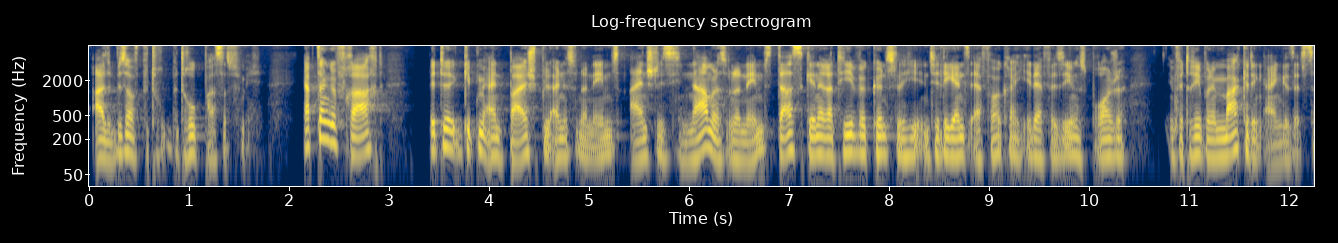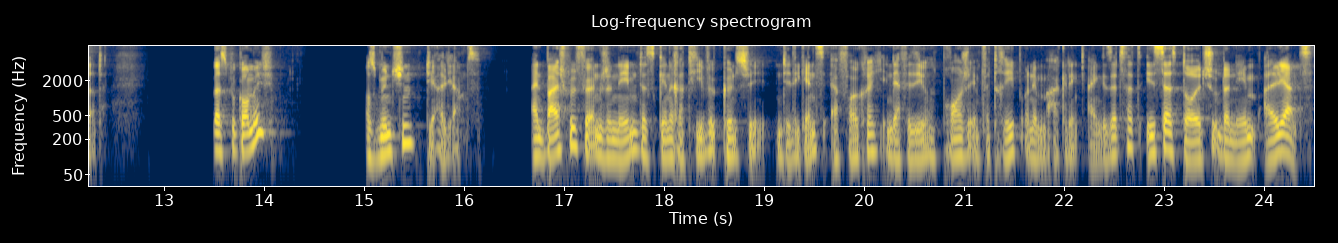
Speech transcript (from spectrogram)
Also bis auf Betrug, Betrug passt das für mich. Ich habe dann gefragt, bitte gib mir ein Beispiel eines Unternehmens, einschließlich Namen des Unternehmens, das generative künstliche Intelligenz erfolgreich in der Versicherungsbranche im Vertrieb und im Marketing eingesetzt hat. Was bekomme ich? Aus München die Allianz. Ein Beispiel für ein Unternehmen, das generative künstliche Intelligenz erfolgreich in der Versicherungsbranche im Vertrieb und im Marketing eingesetzt hat, ist das deutsche Unternehmen Allianz.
